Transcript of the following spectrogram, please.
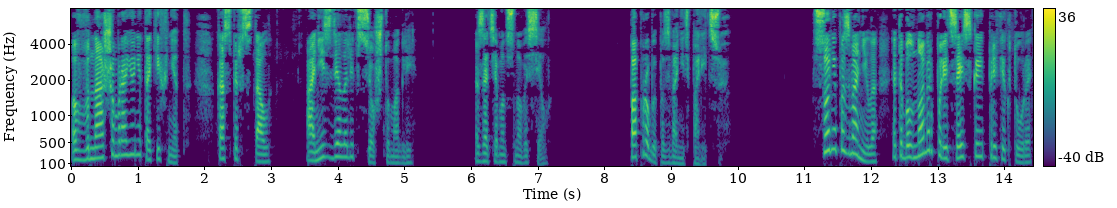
в нашем районе таких нет. Каспер встал. Они сделали все, что могли. Затем он снова сел. Попробуй позвонить в полицию. Соня позвонила. Это был номер полицейской префектуры.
